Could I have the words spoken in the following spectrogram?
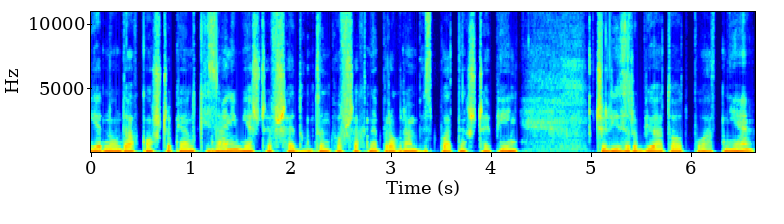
jedną dawką szczepionki, zanim jeszcze wszedł ten powszechny program bezpłatnych szczepień, czyli zrobiła to odpłatnie.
